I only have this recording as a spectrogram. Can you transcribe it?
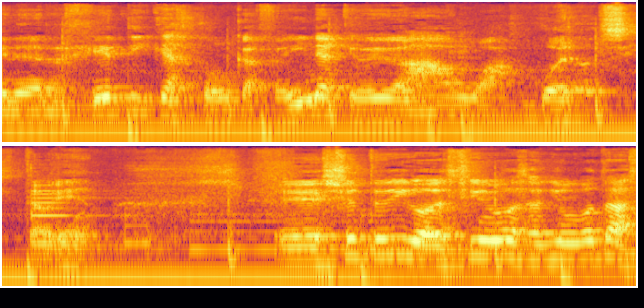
energéticas con cafeína, que beba agua. Bueno, sí, está bien. Eh, yo te digo, decime vos a quién votás.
